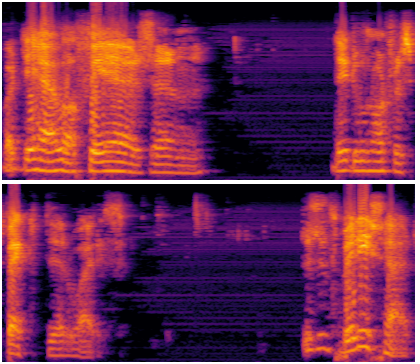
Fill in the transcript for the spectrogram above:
but they have affairs and they do not respect their wives. This is very sad.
